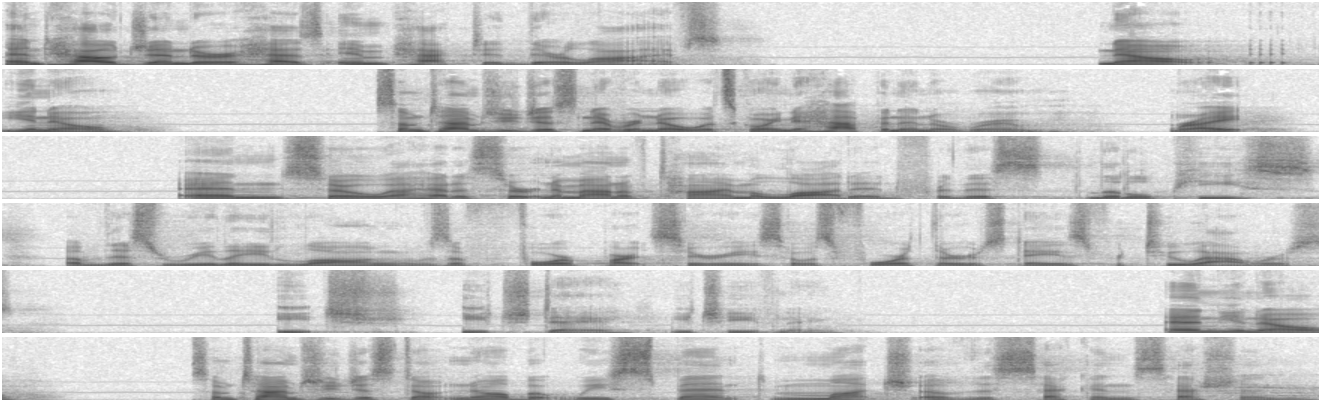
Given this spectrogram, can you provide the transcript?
and how gender has impacted their lives. Now, you know, sometimes you just never know what's going to happen in a room, right? And so I had a certain amount of time allotted for this little piece of this really long, it was a four part series, so it was four Thursdays for two hours each, each day, each evening. And you know, sometimes you just don't know, but we spent much of the second session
